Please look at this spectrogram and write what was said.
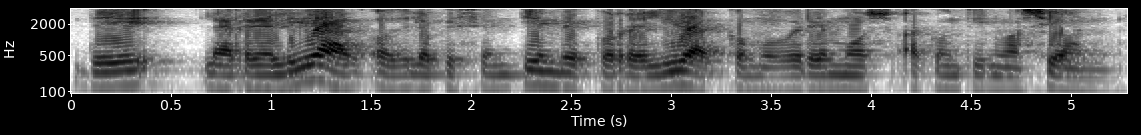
de la realidad o de lo que se entiende por realidad, como veremos a continuación.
